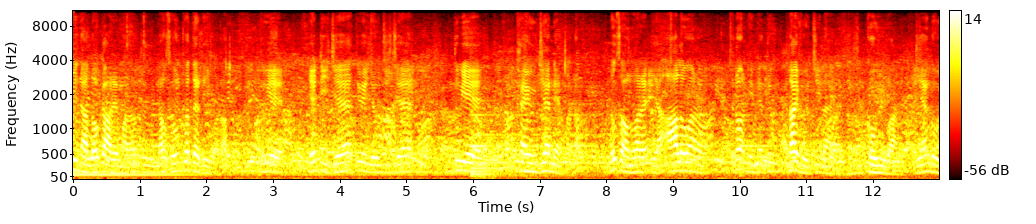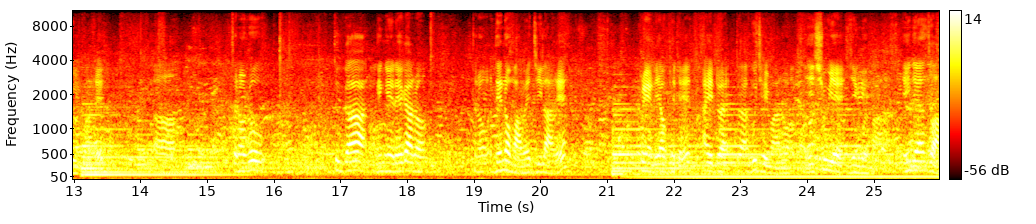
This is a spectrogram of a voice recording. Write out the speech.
ပညာလောကထဲမှာတော့သူနောက်ဆုံးထွက်သက်လေးပေါ့နော်သူရဲ့ယက်တီချက်သူရဲ့ယုံကြည်ချက်သူရဲ့ခံယူချက်နဲ့ပေါ့နော်လှုပ်ဆောင်သွားတဲ့အရာအားလုံးကတော့ကျွန်တော်အနေနဲ့သူ live ကိုကြည့်လိုက်ဂုဏ်ယူပါတယ်အရန်ဂုဏ်ယူပါတယ်အာကျွန်တော်တို့သူကငယ်ငယ်တည်းကတော့ကျွန်တော်အသင်းတော်မှာပဲကြီးလာတယ်ခရင်တယောက်ဖြစ်တယ်အဲ့ဒီအတွက်သူကအခုချိန်မှာတော့ယေရှုရဲ့ယင်ဝင်မှာငြိမ်းချမ်းစွာ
